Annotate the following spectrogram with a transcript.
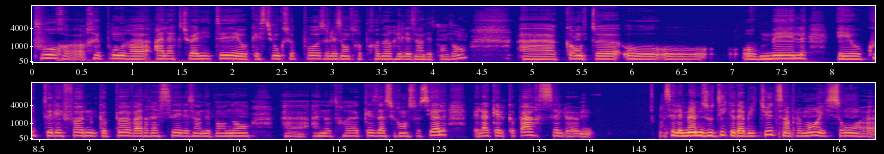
pour répondre à l'actualité et aux questions que se posent les entrepreneurs et les indépendants. quant aux, aux mails et aux coups de téléphone que peuvent adresser les indépendants à notre caisse d'assurance sociale. Et là, quelque part, c'est le, c'est les mêmes outils que d'habitude, simplement ils sont, euh,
